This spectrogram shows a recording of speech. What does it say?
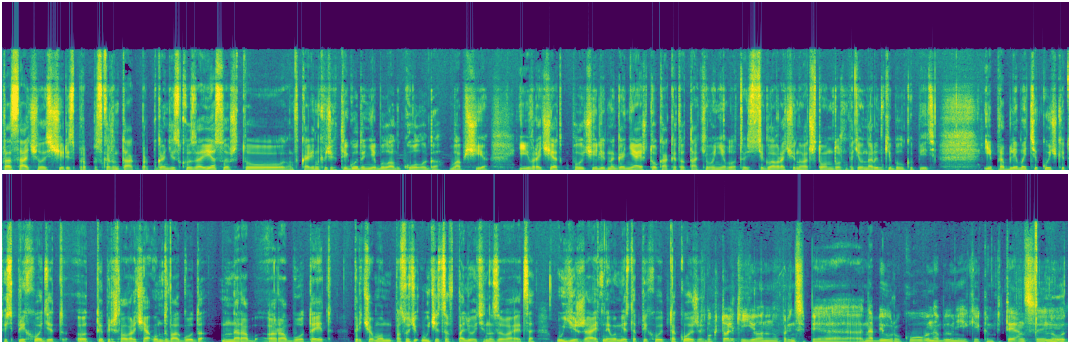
просачивалось через скажем так пропагандистскую завесу что в каринковичах три года не было онколога вообще. И врачи получили нагоняй что как это так его не было. То есть главврач виноват что он должен пойти на рынке был купить. И проблема текучки. То есть приходит ты пришла врача он два года работает причем он по сути учится в полете называется уезжает на его место приходит такой же бок только ён ну, в принципе набіў руку набыў нейкія компетенции ну вот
